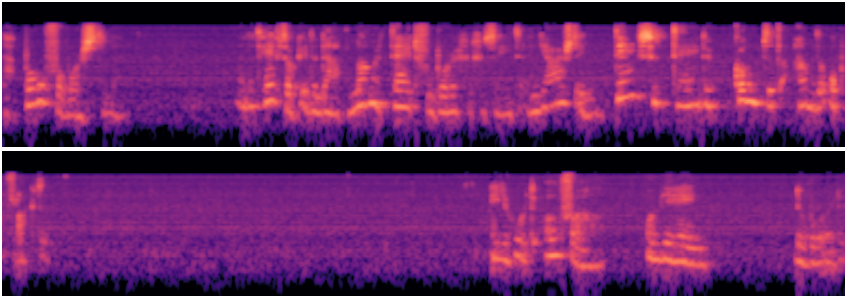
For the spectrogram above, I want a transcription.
naar boven worstelen. En het heeft ook inderdaad lange tijd verborgen gezeten. En juist in deze tijden komt het aan de oppervlakte. En je hoort overal om je heen de woorden.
